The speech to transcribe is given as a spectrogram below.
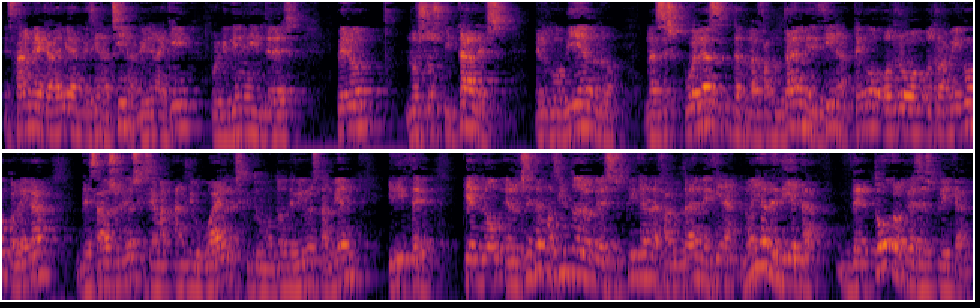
están en mi academia de medicina china, vienen aquí porque tienen interés. Pero los hospitales, el gobierno, las escuelas de la Facultad de Medicina. Tengo otro, otro amigo, colega de Estados Unidos que se llama Andrew Weil, ha escrito un montón de libros también, y dice que el, 80% de lo que les explican en la Facultad de Medicina, no ya de dieta, de todo lo que les explican,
